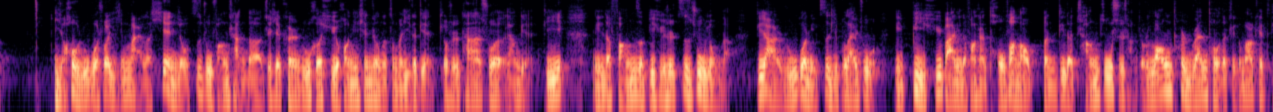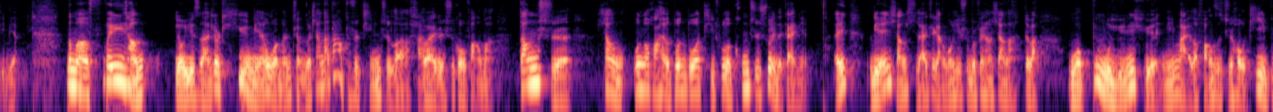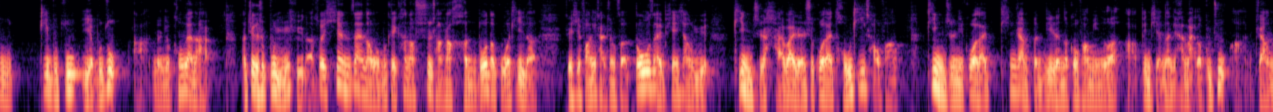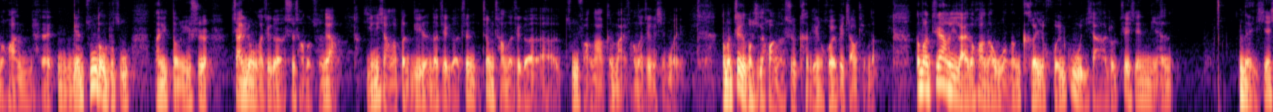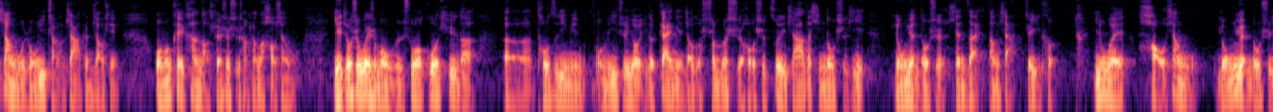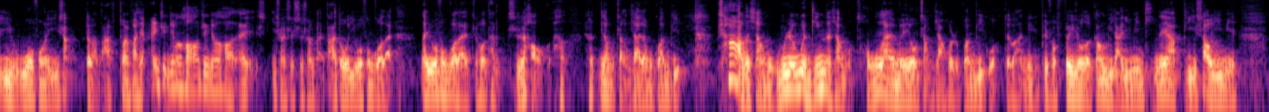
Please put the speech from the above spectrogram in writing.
以后如果说已经买了现有自住房产的这些客人如何续黄金签证的这么一个点，就是他说两点：第一，你的房子必须是自住用的。第二，如果你自己不来住，你必须把你的房产投放到本地的长租市场，就是 long-term rental 的这个 market 里面。那么非常有意思啊，就是去年我们整个加拿大不是停止了海外人士购房吗？当时像温哥华还有多伦多提出了空置税的概念，哎，联想起来这两个东西是不是非常像啊？对吧？我不允许你买了房子之后既不既不租也不住。啊，人就空在那儿，那这个是不允许的。所以现在呢，我们可以看到市场上很多的国际的这些房地产政策都在偏向于禁止海外人士过来投机炒房，禁止你过来侵占本地人的购房名额啊，并且呢，你还买了不住啊，这样的话你还你连租都不租，那你等于是占用了这个市场的存量，影响了本地人的这个正正常的这个呃租房啊跟买房的这个行为，那么这个东西的话呢，是肯定会被叫停的。那么这样一来的话呢，我们可以回顾一下，就这些年哪些项目容易涨价跟叫停。我们可以看到，全是市场上的好项目，也就是为什么我们说过去的，呃，投资移民，我们一直有一个概念叫做什么时候是最佳的行动时机，永远都是现在当下这一刻，因为好项目永远都是一窝蜂一上，对吧？大家突然发现，哎，这个地方好，这个地方好，哎，一传十，十传百，大家都一窝蜂过来，那一窝蜂过来之后，它只好哈。要么涨价，要么关闭。差的项目、无人问津的项目，从来没有涨价或者关闭过，对吧？你比如说非洲的冈比亚移民、几内亚比绍移民，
